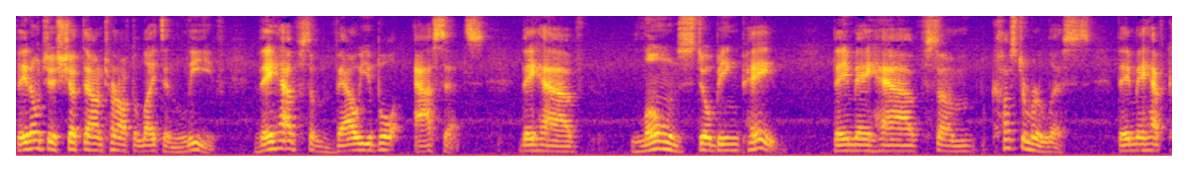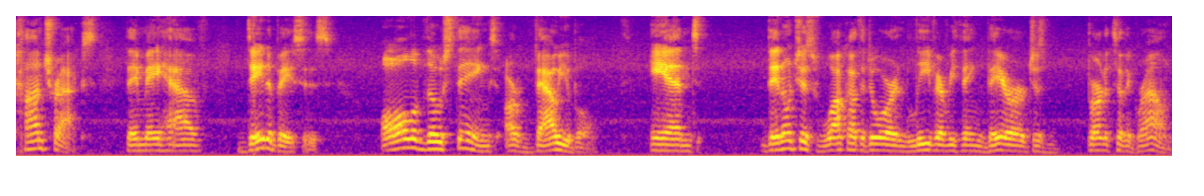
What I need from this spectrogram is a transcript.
they don't just shut down, turn off the lights, and leave. They have some valuable assets. They have loans still being paid. They may have some customer lists. They may have contracts. They may have databases. All of those things are valuable. And they don't just walk out the door and leave everything there or just burn it to the ground.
